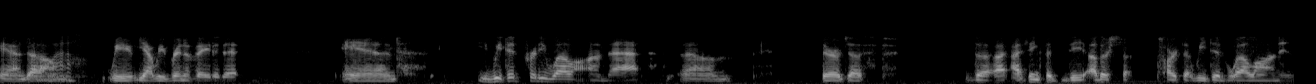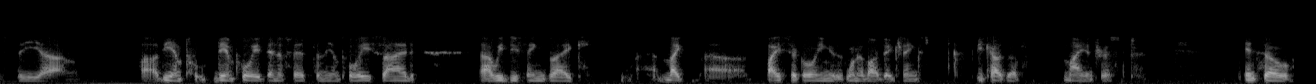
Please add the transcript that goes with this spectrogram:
and oh, um, wow. we yeah we renovated it, and we did pretty well on that. Um, there are just the I, I think that the other part that we did well on is the um, uh, the em- the employee benefits and the employee side. Uh, we do things like like uh, bicycling is one of our big things because of my interest and so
